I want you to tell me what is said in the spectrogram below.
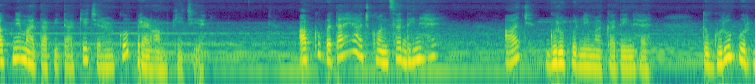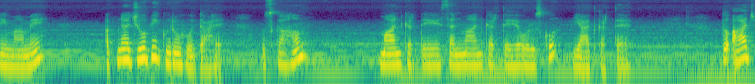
अपने माता पिता के चरण को प्रणाम कीजिए। आपको पता है आज कौन सा दिन है? आज गुरु पूर्णिमा का दिन है। तो गुरु पूर्णिमा में अपना जो भी गुरु होता है, उसका हम मान करते हैं, सम्मान करते हैं और उसको याद करते हैं। तो आज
